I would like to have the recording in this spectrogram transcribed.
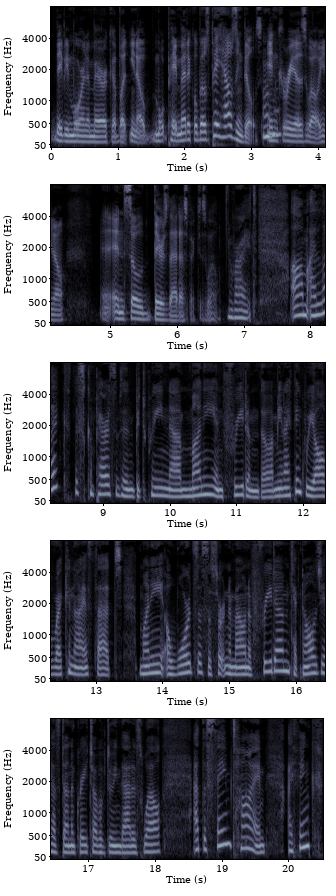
maybe more in America, but you know, more, pay medical bills, pay housing bills in mm-hmm. Korea as well. You know, and, and so there's that aspect as well. Right. Um, I like this comparison between uh, money and freedom, though. I mean, I think we all recognize that money awards us a certain amount of freedom. Technology has done a great job of doing that as well. At the same time, I think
